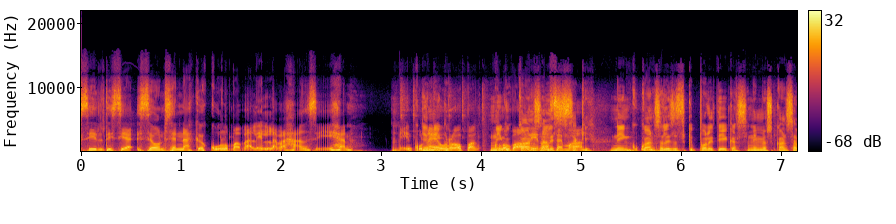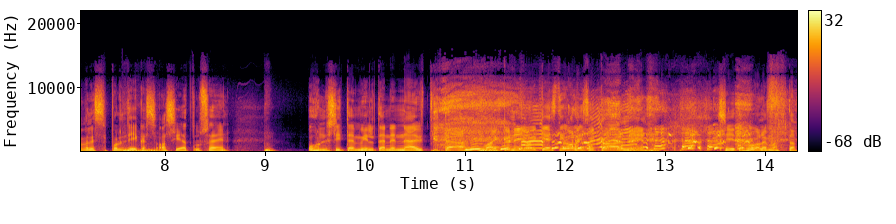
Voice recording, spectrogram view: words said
silti se, se on se näkökulma välillä vähän siihen niin kuin ja Euroopan niin kuin, niin kuin asemaan. Niin kuin kansallisessakin politiikassa, niin myös kansainvälisessä politiikassa asiat usein on sitä, miltä ne näyttää, vaikka ne ei oikeasti olisikaan, niin siitä huolimatta.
